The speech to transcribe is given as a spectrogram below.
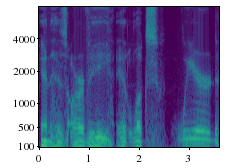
in his RV? It looks weird.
